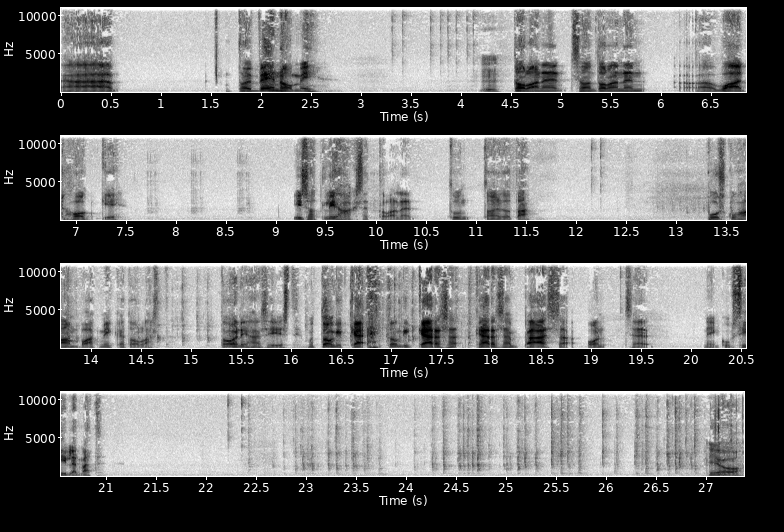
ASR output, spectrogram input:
ää, toi Venomi, Mm. Tollanen, se on tuollainen uh, wadhoggi. Isot lihakset, tuollainen tota, puskuhampaat, mikä tuollaista. Toi on ihan siisti. Mutta tonkin, kä- tonkin kärsä, kärsän päässä on se niin kuin silmät. Joo.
